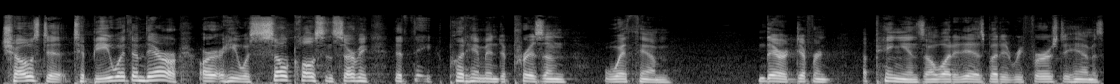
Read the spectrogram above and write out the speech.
chose to, to be with them there or, or he was so close in serving that they put him into prison with him. There are different opinions on what it is, but it refers to him as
